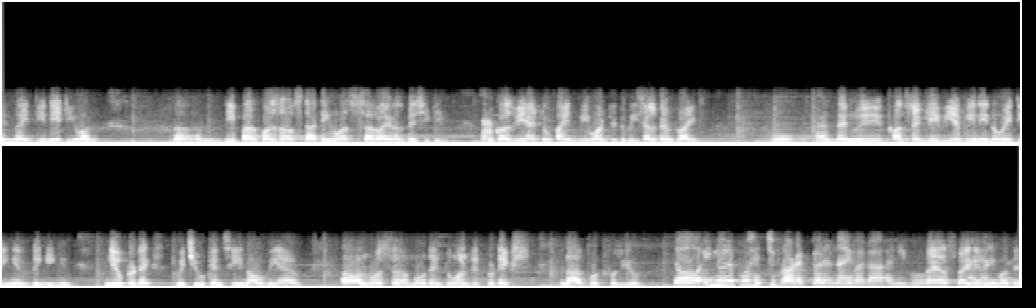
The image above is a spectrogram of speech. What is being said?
In nineteen eighty one the purpose of starting was survival basically ಹಾ. because we had to find we wanted to be self-employed. And then we constantly we have been innovating and bringing in new products which you can see now we have uh, almost uh, more than 200 products in our portfolio. So ಇನ್ನೂರಕ್ಕೂ ಹೆಚ್ಚು ಪ್ರಾಡಕ್ಟ್ಗಳನ್ನ ಇವಾಗ ನೀವು ತಯಾರಿಸ್ತಾ ತಯಾರಿಸ್ತಾ ಮತ್ತೆ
